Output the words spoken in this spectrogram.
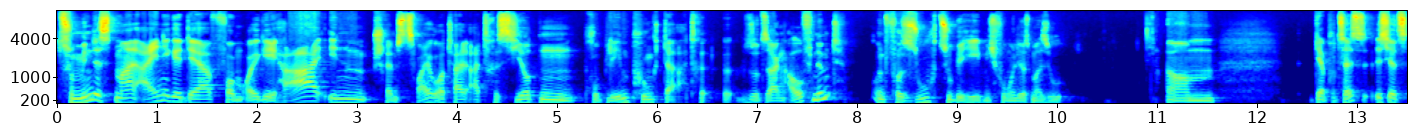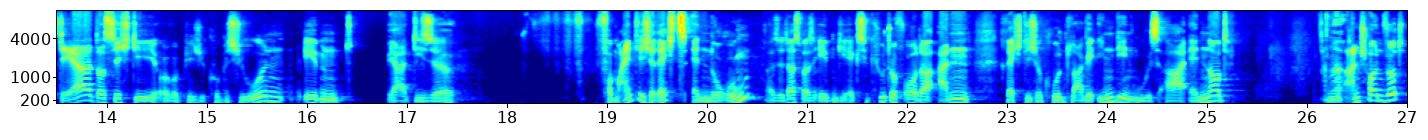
zumindest mal einige der vom EuGH im Schrems II-Urteil adressierten Problempunkte sozusagen aufnimmt und versucht zu beheben. Ich formuliere es mal so. Ähm, der Prozess ist jetzt der, dass sich die Europäische Kommission eben ja diese vermeintliche Rechtsänderung, also das, was eben die Executive Order an rechtlicher Grundlage in den USA ändert, anschauen wird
